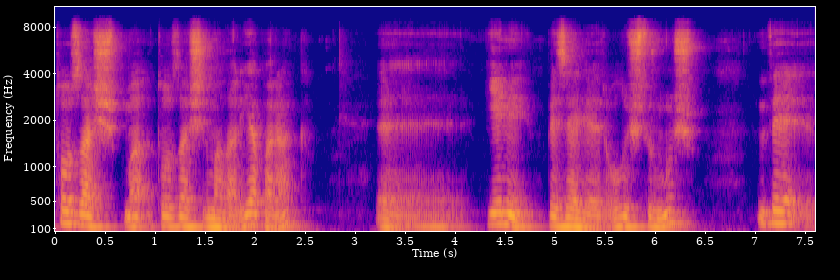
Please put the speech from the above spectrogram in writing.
tozlaşma, tozlaştırmalar yaparak e, yeni bezelyeler oluşturmuş ve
